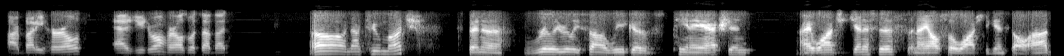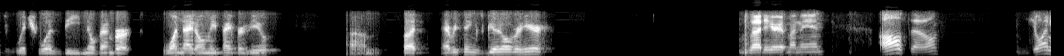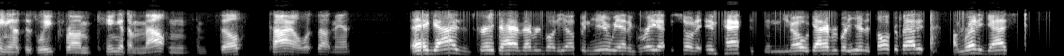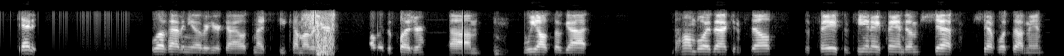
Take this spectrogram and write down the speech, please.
our buddy Hurls, as usual. Hurls, what's up, bud? Oh, not too much. It's been a really, really solid week of TNA action I watched Genesis, and I also watched Against All Odds, which was the November one night only pay per view. Um, but everything's good over here. I'm Glad to hear it, my man. Also, joining us this week from King of the Mountain himself, Kyle. What's up, man? Hey guys, it's great to have everybody up in here. We had a great episode of Impact, and you know we got everybody here to talk about it. I'm ready, guys. Get it. Love having you over here, Kyle. It's nice to see you come over here. Always a pleasure. Um, we also got the homeboy back himself, the face of TNA fandom, Chef. Chef, what's up, man?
